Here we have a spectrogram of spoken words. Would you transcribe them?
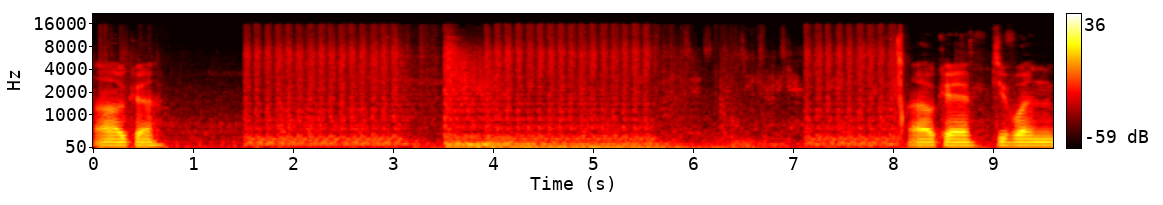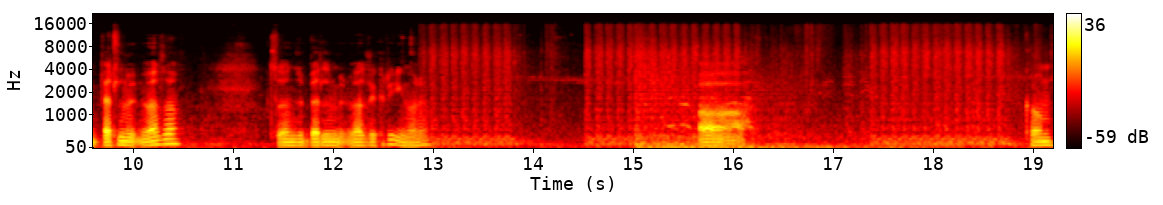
Ah, okay. Ah, okay. Sie wollen Battle mit Mörser? Sollen sie Battle mit Mörser kriegen, oder? Ah. Komm.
